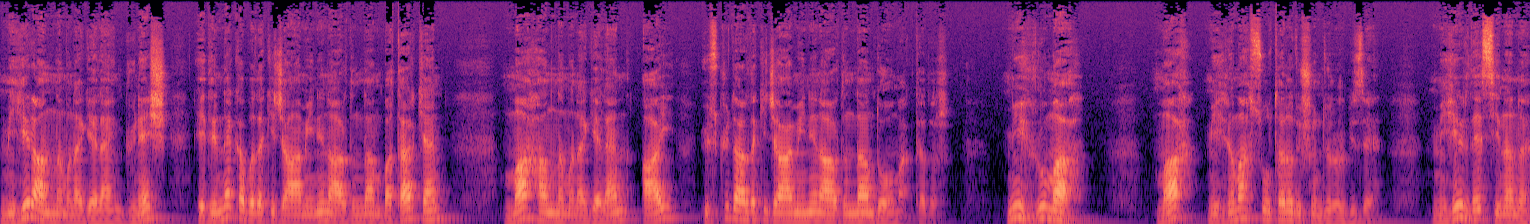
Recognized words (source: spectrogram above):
mihir anlamına gelen güneş Edirne Kapı'daki caminin ardından batarken mah anlamına gelen ay Üsküdar'daki caminin ardından doğmaktadır. Mihru mah. Mah, Mihrimah Sultan'ı düşündürür bize. Mihir de Sinan'ı.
